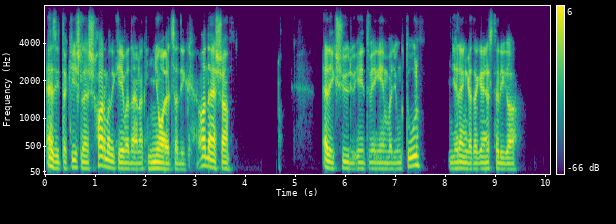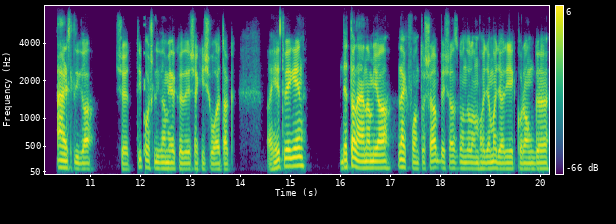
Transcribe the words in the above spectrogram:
Ez itt a Kisles harmadik évadának nyolcadik adása. Elég sűrű hétvégén vagyunk túl. Ugye rengeteg Erste Liga, Ice Liga, sőt Tipos Liga mérkőzések is voltak a hétvégén. De talán ami a legfontosabb, és azt gondolom, hogy a magyar jégkorong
